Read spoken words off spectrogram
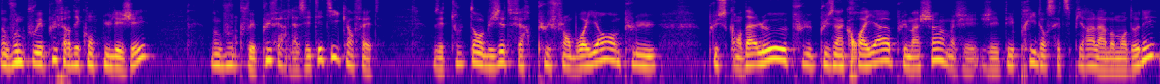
donc vous ne pouvez plus faire des contenus légers, donc vous ne pouvez plus faire de la zététique en fait. Vous êtes tout le temps obligé de faire plus flamboyant, plus, plus scandaleux, plus, plus incroyable, plus machin. Moi, j'ai été pris dans cette spirale à un moment donné.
